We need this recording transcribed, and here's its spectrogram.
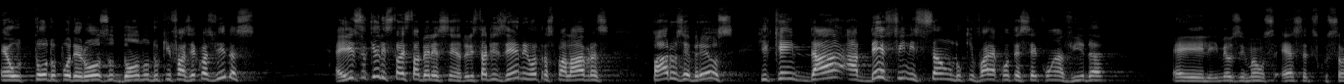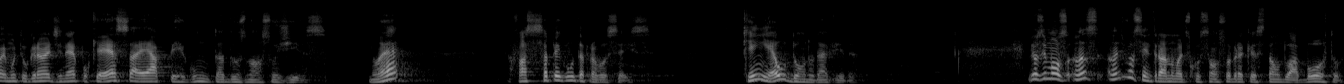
é o todo-poderoso dono do que fazer com as vidas. É isso que ele está estabelecendo. Ele está dizendo, em outras palavras, para os hebreus, que quem dá a definição do que vai acontecer com a vida é ele. E, meus irmãos, essa discussão é muito grande, né? Porque essa é a pergunta dos nossos dias, não é? Eu faço essa pergunta para vocês. Quem é o dono da vida? Meus irmãos, antes, antes, de você entrar numa discussão sobre a questão do aborto,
